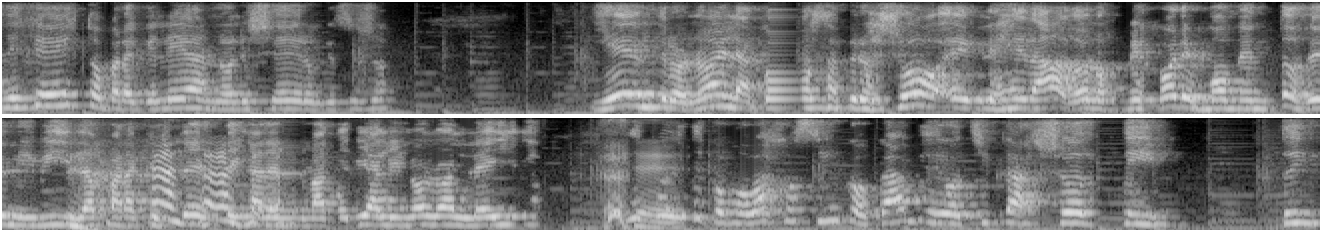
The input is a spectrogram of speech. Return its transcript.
dejé esto para que lean, no leyeron, qué sé yo. Y entro, ¿no? En la cosa, pero yo eh, les he dado los mejores momentos de mi vida para que ustedes tengan el material y no lo han leído. Después, como bajo cinco cambios, digo, chicas, yo di, estoy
